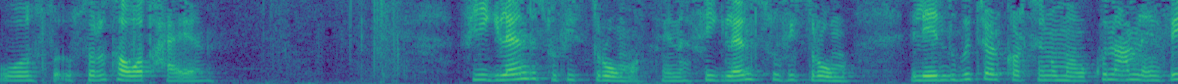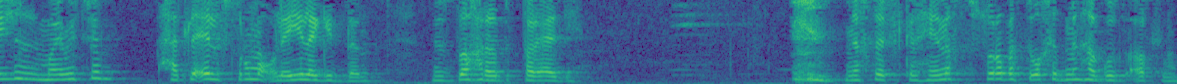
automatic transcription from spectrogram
وصورتها واضحة يعني. في glands وفي stroma هنا في glands وفي stroma ال endometrial carcinoma بتكون عاملة invasion لل myometrium هتلاقي ال stroma قليلة جدا مش ظاهرة بالطريقة دي. نفس الفكرة. هي نفس الصورة بس واخد منها جزء أصلا.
